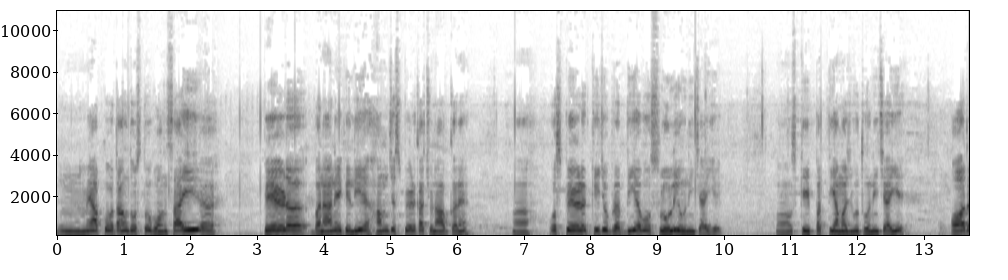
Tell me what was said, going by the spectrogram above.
मैं आपको बताऊँ दोस्तों, बॉन्साई पेड़ बनाने के लिए हम जिस पेड़ का चुनाव करें उस पेड़ की जो वृद्धि है वो स्लोली होनी चाहिए। उसकी पत्तियाँ मज़बूत होनी चाहिए और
